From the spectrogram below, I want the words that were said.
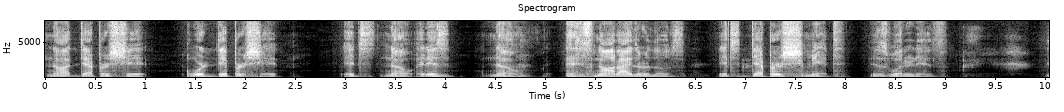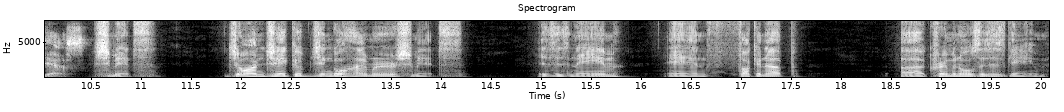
not Depper shit or Dipper shit. It's no, it is no, it's not either of those. It's Depper Schmidt is what it is. Yes. Schmitz. John Jacob Jingleheimer Schmitz is his name, and fucking up uh, criminals is his game.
